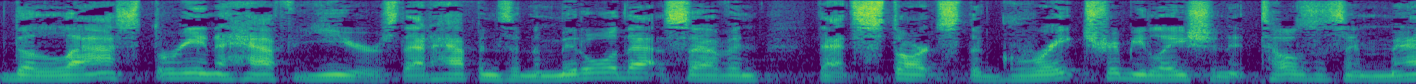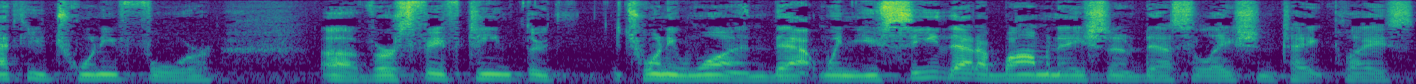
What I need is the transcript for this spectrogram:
the last three and a half years. That happens in the middle of that seven. That starts the Great Tribulation. It tells us in Matthew 24, uh, verse 15 through 21, that when you see that abomination of desolation take place,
